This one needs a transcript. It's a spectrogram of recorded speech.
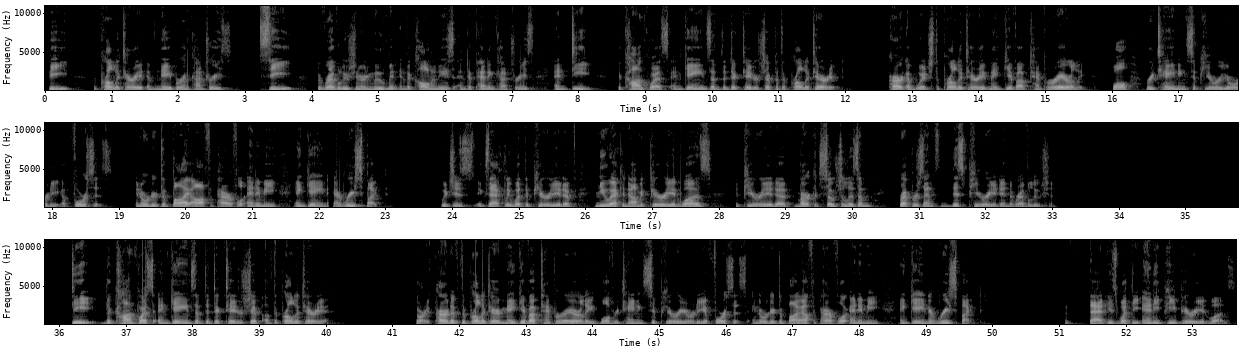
B. The proletariat of neighboring countries. C. The revolutionary movement in the colonies and dependent countries. And D. the conquests and gains of the dictatorship of the proletariat, part of which the proletariat may give up temporarily, while retaining superiority of forces, in order to buy off a powerful enemy and gain a respite, which is exactly what the period of new economic period was. The period of market socialism represents this period in the revolution. D. The conquests and gains of the dictatorship of the proletariat. Sorry, part of the proletariat may give up temporarily while retaining superiority of forces in order to buy off a powerful enemy and gain a respite. That is what the NEP period was.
